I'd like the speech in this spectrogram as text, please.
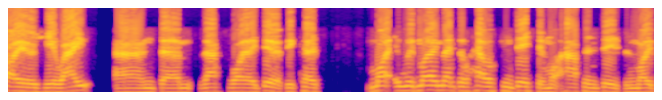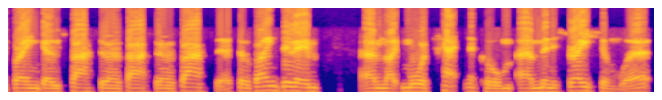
tires you out, and um, that's why I do it. Because my, with my mental health condition, what happens is, and my brain goes faster and faster and faster. So if I'm doing um, like more technical administration work,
